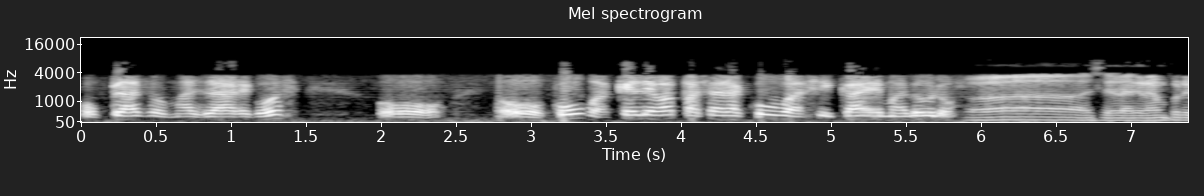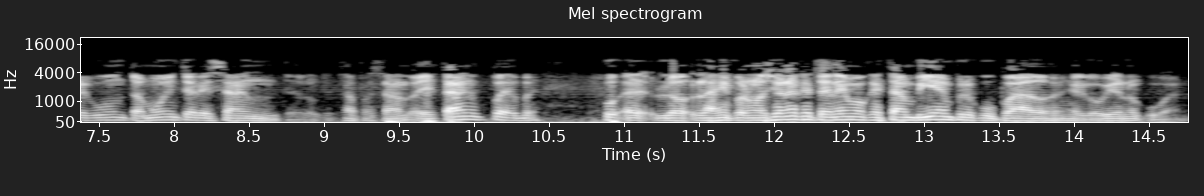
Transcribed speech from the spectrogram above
o plazos más largos? O, o Cuba, ¿qué le va a pasar a Cuba si cae Maduro? Ah, esa es la gran pregunta, muy interesante lo que está pasando. Están pues, pues eh, las informaciones que tenemos que están bien preocupados en el gobierno cubano.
